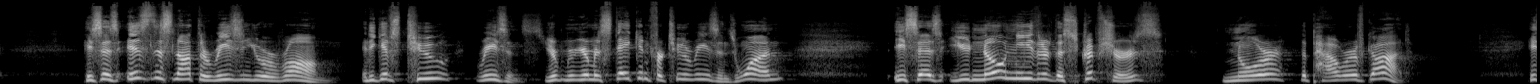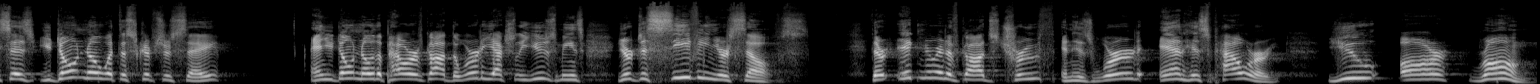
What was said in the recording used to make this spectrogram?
He says, Is this not the reason you are wrong? And he gives two reasons. You're, you're mistaken for two reasons. One, he says, You know neither the scriptures nor the power of God. He says, You don't know what the scriptures say, and you don't know the power of God. The word he actually used means you're deceiving yourselves. They're ignorant of God's truth and his word and his power. You are wrong.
